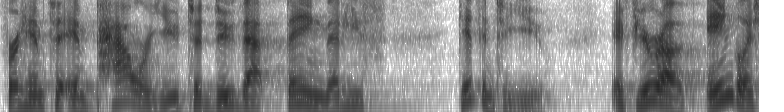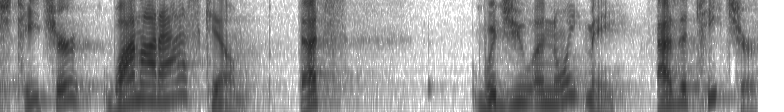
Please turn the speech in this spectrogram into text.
for Him to empower you to do that thing that He's given to you? If you're an English teacher, why not ask Him? That's would you anoint me as a teacher?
